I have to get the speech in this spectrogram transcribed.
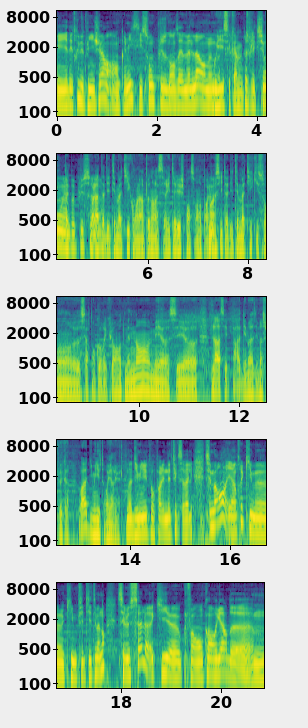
il y a des trucs de Punisher en comics, ils sont plus dans ce domaine-là, en même oui, c'est quand même réflexion et T'as- un peu plus. Voilà, euh, tu as des thématiques, on l'a un peu dans la série télé, je pense, on en parlait Ouais. aussi. Tu as des thématiques qui sont euh, certes encore récurrentes maintenant, mais euh, c'est euh, là, c'est pas des masses, des masses le cas. Ouais, 10 minutes, on va y arriver. On a 10 minutes pour parler de Netflix, ça va aller. C'est marrant, et un truc qui me, qui me fait tilter maintenant, c'est le seul qui, enfin, on- quand on regarde euh,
